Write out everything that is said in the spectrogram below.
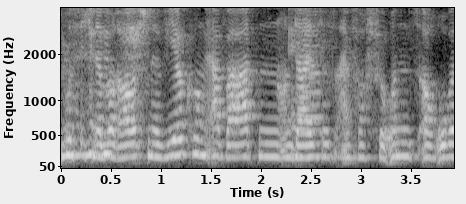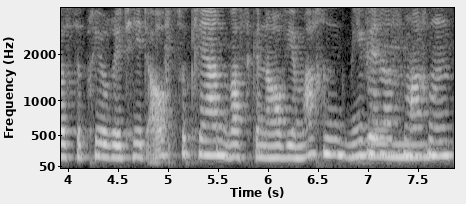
muss ich eine berauschende Wirkung erwarten und ja. da ist es einfach für uns auch oberste Priorität aufzuklären, was genau wir machen, wie wir mhm. das machen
